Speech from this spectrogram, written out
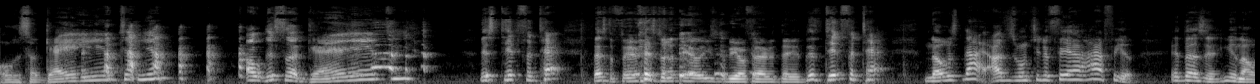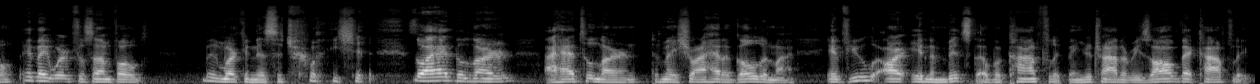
Oh, it's a game to you. Oh, this a game. This tit for tat. That's the favorite. That's the thing that used to be our favorite thing. This tit for tat. No, it's not. I just want you to feel how I feel. It doesn't, you know. It may work for some folks. Been working this situation, so I had to learn. I had to learn to make sure I had a goal in mind. If you are in the midst of a conflict and you're trying to resolve that conflict,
